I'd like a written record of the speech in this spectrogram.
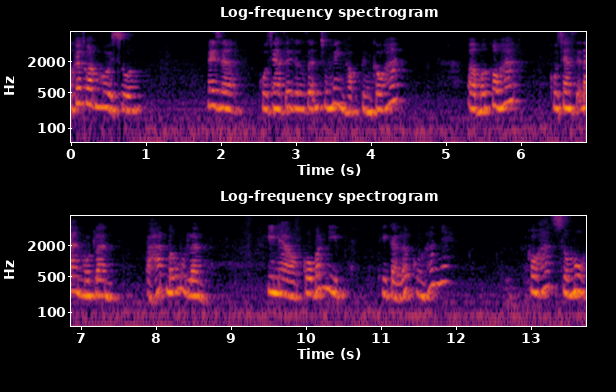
mời các con ngồi xuống. Bây giờ, cô Trang sẽ hướng dẫn chúng mình học từng câu hát. Ở mỗi câu hát, cô Trang sẽ đàn một lần và hát mẫu một lần. Khi nào cô bắt nhịp thì cả lớp cùng hát nhé. Câu hát số 1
